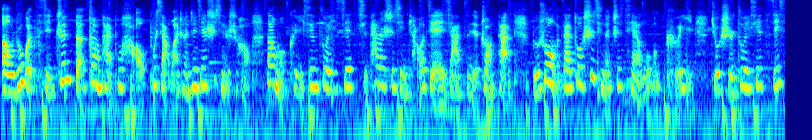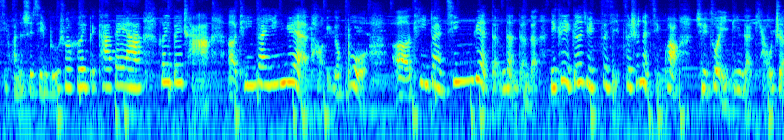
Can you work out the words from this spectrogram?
嗯，如果自己真的状态不好，不想完成这件事情的时候，那我们可以先做一些其他的事情调节一下自己的状态。比如说我们在做事情的之前，我们可以。就是做一些自己喜欢的事情，比如说喝一杯咖啡啊，喝一杯茶，呃，听一段音乐，跑一个步。呃，听一段轻音乐等等等等，你可以根据自己自身的情况去去做一定的调整，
